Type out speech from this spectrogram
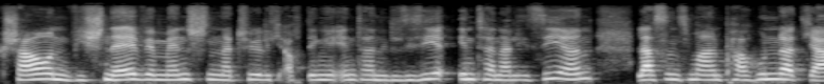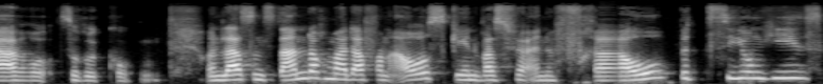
schauen, wie schnell wir Menschen natürlich auch Dinge internalisieren, lass uns mal ein paar hundert Jahre zurückgucken. Und lass uns dann doch mal davon ausgehen, was für eine Frau Beziehung hieß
